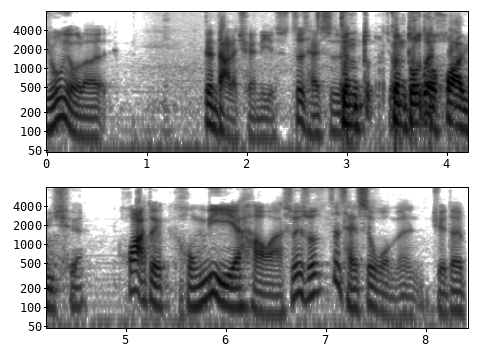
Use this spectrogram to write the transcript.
拥有了更大的权利，这才是更多更多的话语权，话对红利也好啊，所以说这才是我们觉得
